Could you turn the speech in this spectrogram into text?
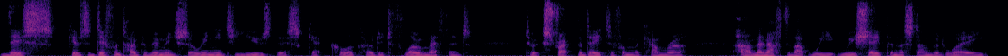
this gives a different type of image, so we need to use this get color coded flow method to extract the data from the camera. And then after that, we reshape in the standard way.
